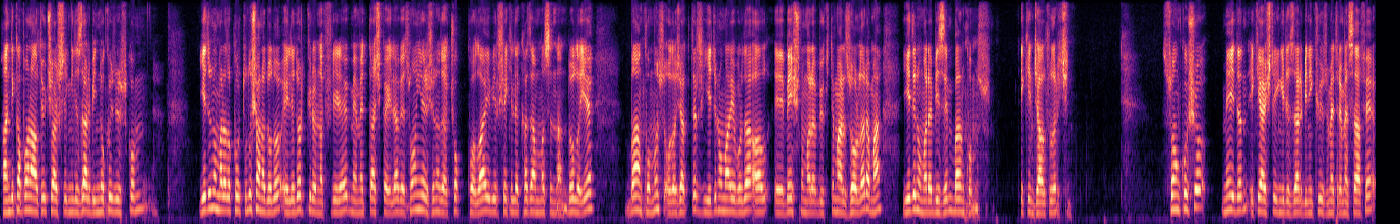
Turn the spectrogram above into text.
Handikap 16 3 yaşlı İngilizler 1900 kum 7 numaralı Kurtuluş Anadolu 54 kilo hafifliğiyle Mehmet Taşkaya ve son yarışını da çok kolay bir şekilde kazanmasından dolayı bankomuz olacaktır. 7 numarayı burada al 5 numara büyük ihtimal zorlar ama 7 numara bizim bankomuz. İkinci altılar için. Son koşu Maiden 2 yaşlı İngilizler 1200 metre mesafe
